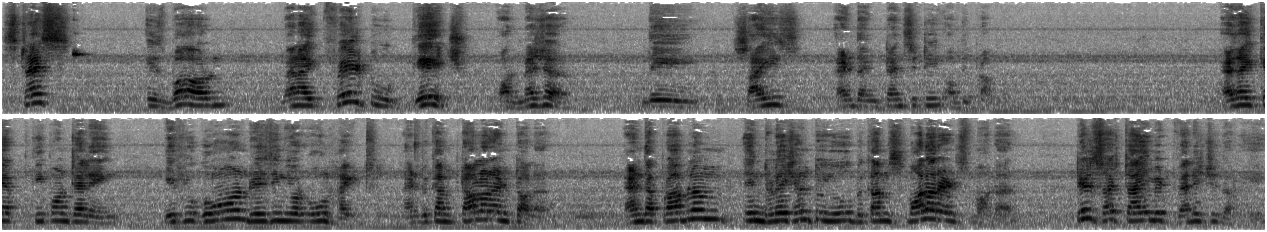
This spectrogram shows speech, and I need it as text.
Stress is born when I fail to gauge or measure the size and the intensity of the problem. As I kept keep on telling, if you go on raising your own height and become taller and taller, and the problem in relation to you becomes smaller and smaller, till such time it vanishes away.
